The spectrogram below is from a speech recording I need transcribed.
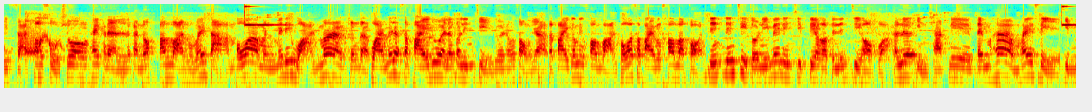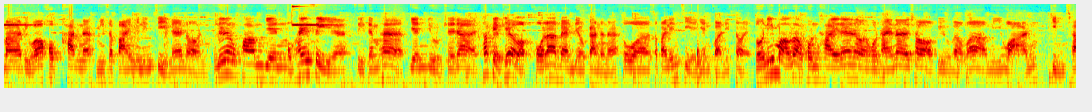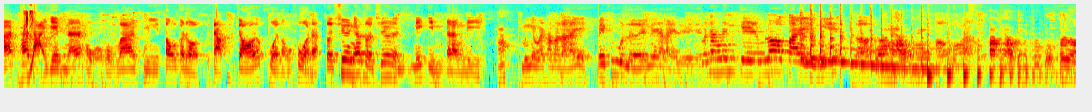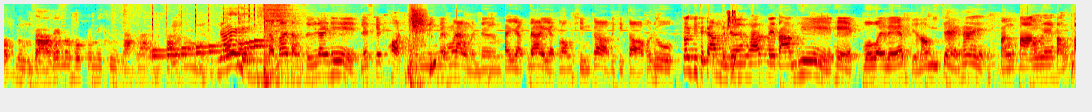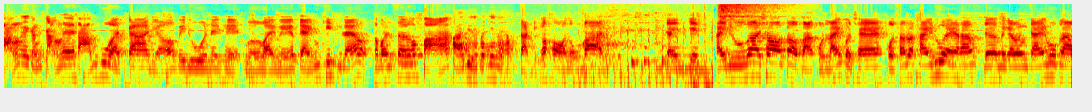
อีสาเข้าสู่ช่วงให้คะแนนเลยแล้วกันเนาะความหวานผมให้สามเพราะว่ามันไม่ได้หวานมากจนแบบหวานไม่จากสไปซ์ด้วยแล้วก็ลิ้นจี่ด้วยทั้งสองอย่างสไปซ์ก็มีความหวานเพราะว่าสไปซ์มันเข้ามาก่อนลิ้นลิ้นจี่ตัวนี้ไม่ลิ้นจี่เปรี้ยวครับเป็นลิ้นจี่ออกหวานถ้าเลือกกลิ่นชัดนี่เต็มห้าผมให้สี่กลิ่นมาถือว่าครบครันนะมีสไปซ์มีลิ้นจี่แน่นอน เรื่องความเย็นผมให้สี่อะสี่เต็มห้าเย็นอยู่ใช้ได้ ถ้าเปรียบเทียบกับโคลาแบรนด์เดียวกันอะนะตัวสไปซ์ลิ้นจี่อะเย็นกว่านิดหน่อย ตัวนี้เหมาะสำหรับคนไทยแน่นอนคนไทยน่าจะชอบฟิลแบบว่ามีหวานกลิ่นชัด ถ้าสายเย็นนะโหผมว่ามีต้องกระโดดจับจอขวดสองขวดอะสดชื่นครับสดชื่นนิกอิ่มกำลังดี ฮะ มึงจะมาทำอะไร ไม่พูดเลยไม่อะไรเลยเนี่ยมานั่งเล่นเกมล่อไฟอย่างนี้เหรอตัวเหงาไง อ๋อพวกเรา ความเหงาเป็นคู่บวกคู่ลบหนุ่มสาวได้มาพบกันในคืนรักละสาวแม่งเฮ้ยสามารถสั่งซื้อได้ที่ Let's Get Pot ลิงก์ไว้ข้างล่างเหมือนเดิม ใครอยากได้อยากลองชิมก็ไปติดต่อเขาดู ก็กิจกรรมเหมือนเดิมครับ ไปตามที่เพจ w w w เดี๋ยวเรามีแจกให้ปังๆเลยปังๆเลยจังๆเลยสามขวดกาเดี๋ยวไปดูในเพจ w w w แจกทุกคลิปอยู่แล้วสปอนเซอร์ก็ป๋าป๋าอยู่ในประเทศอะไรครับจัดเดี๋ยวก็ฮอลงบ้านใจเย็นๆใครดูก็ชอบก็ฝากกดไลค์กดแชร์ กดซับสไครต์ด้วยนะครับ เดินเป็นกำลังใจให้พวกเรา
